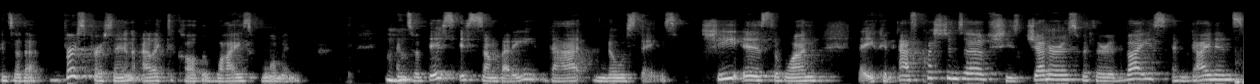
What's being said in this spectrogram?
And so the first person I like to call the wise woman. Mm-hmm. And so this is somebody that knows things. She is the one that you can ask questions of. She's generous with her advice and guidance,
